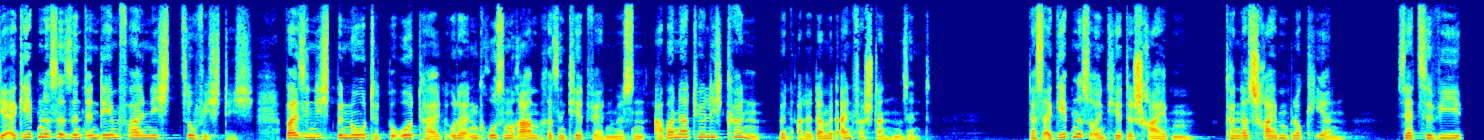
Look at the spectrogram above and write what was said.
Die Ergebnisse sind in dem Fall nicht so wichtig, weil sie nicht benotet, beurteilt oder in großem Rahmen präsentiert werden müssen, aber natürlich können, wenn alle damit einverstanden sind. Das ergebnisorientierte Schreiben kann das Schreiben blockieren. Sätze wie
